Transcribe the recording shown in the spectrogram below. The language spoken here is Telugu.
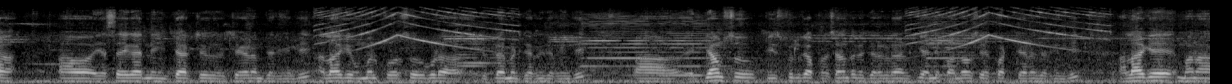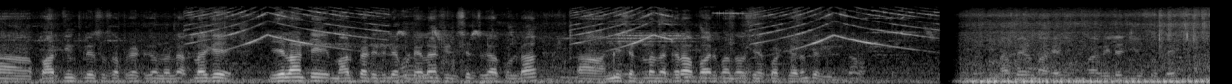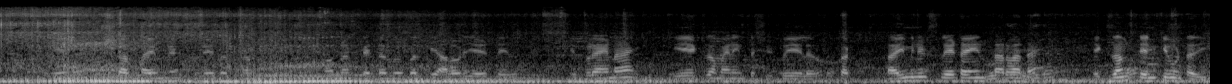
ఎస్ఐ గారిని ఇన్ఛార్జ్ చేయడం జరిగింది. అలాగే ఉమెన్ ఫోర్స్ కూడా డిప్లాయ్మెంట్ జరగడం జరిగింది. ఎగ్జామ్స్ పీస్ఫుల్గా ప్రశాంతంగా జరగడానికి అన్ని బందోబస్తు ఏర్పాటు చేయడం జరిగింది. అలాగే మన పార్కింగ్ ప్లేస్ సపరేట్గా ఉండాలి. అట్లాగే ఎలాంటి మాల్ ప్రాక్టీస్ లేకుండా ఎలాంటి ఇన్సిడెంట్స్ కాకుండా అన్ని సెంటర్ల దగ్గర భారీ బందోబస్తు ఏర్పాటు చేయడం జరిగింది. నా పేరు మహేష్. మా విలేజ్ యూసుఫే నేను ఇంకా ఫైవ్ మినిట్స్ లేట్ వచ్చినాం మమ్మల్ని పెద్ద లోపలికి అలౌడ్ చేయట్లేదు. ఎప్పుడైనా ఏ ఎగ్జామ్ అయినా ఇంత షిఫ్ట్ చేయలేదు ఒక ఫైవ్ మినిట్స్ లేట్ అయిన తర్వాత ఎగ్జామ్ టెన్కి ఉంటుంది.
